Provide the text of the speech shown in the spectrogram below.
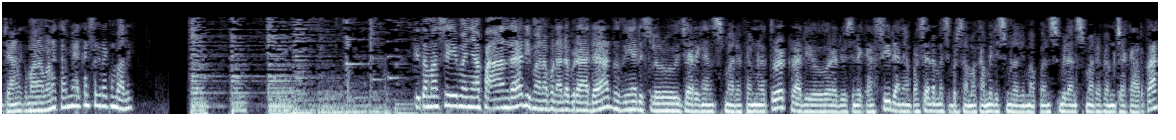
Jangan ke mana-mana, kami akan segera kembali. Kita masih menyapa Anda di mana pun Anda berada, tentunya di seluruh jaringan Smart FM Network, radio radio sindikasi, dan yang pasti Anda masih bersama kami di 95.9 Smart FM Jakarta.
